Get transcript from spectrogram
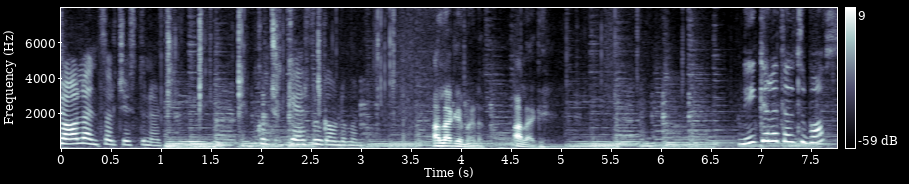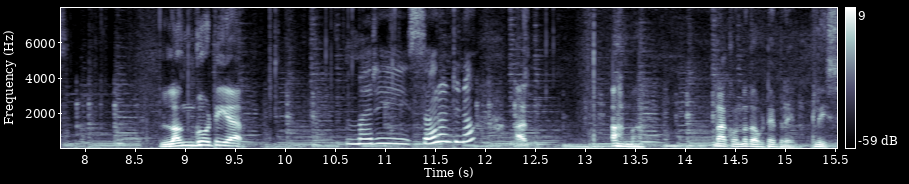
చాలా ఇన్సల్ట్ చేస్తున్నాడు. కొంచెం కేర్ఫుల్గా ఉండమను. అలాగే మేడం అలాగే. నీకెలా తెలుసు బాస్? లంగోటి యార్ మరి సార్ అంటున్నావు అమ్మా నాకున్నది ఒకటే బ్రెయిన్ ప్లీజ్.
